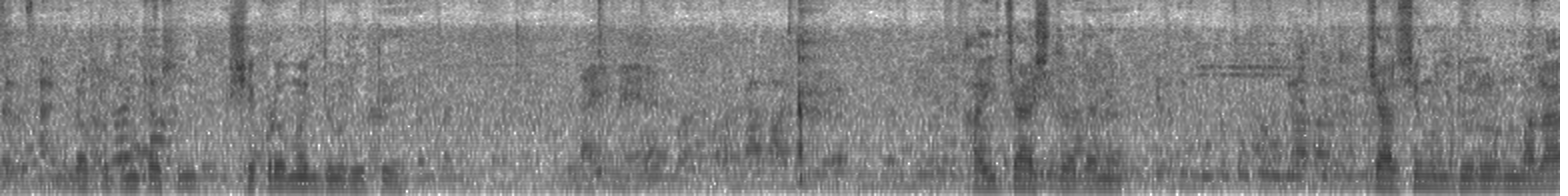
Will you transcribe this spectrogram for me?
डॉक्टर तुमच्यापासून शेकडो मैल दूर होते. आईच्या आशीर्वादानं चारशे मैल दूरवरून मला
